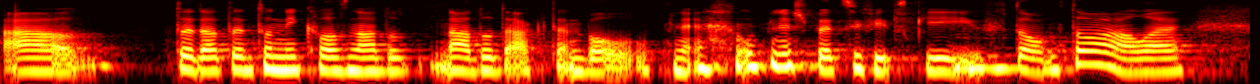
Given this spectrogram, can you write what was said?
A teda tento Niklas Nadodák, ten bol úplne, úplne špecifický v tomto, ale uh,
